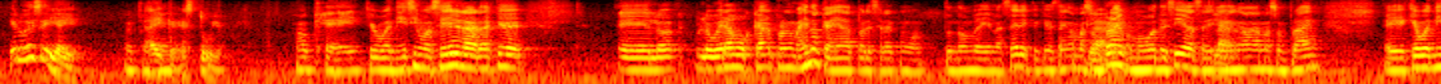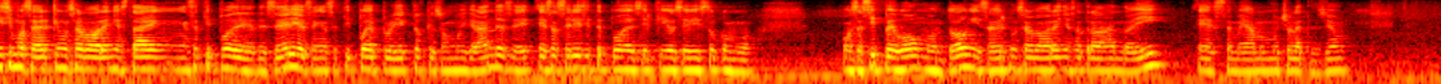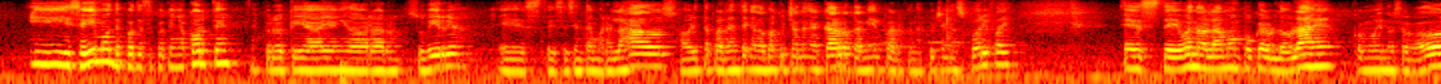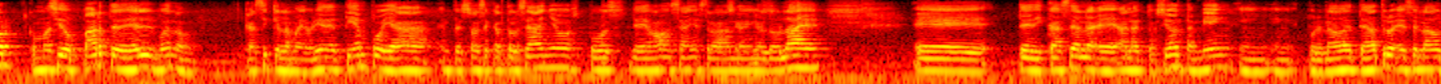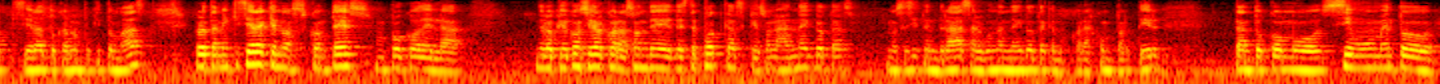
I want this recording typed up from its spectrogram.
Y lo hice y ahí, ahí que es tuyo. Ok, qué buenísimo. Sí, la verdad que eh, lo, lo, voy a buscar, porque me imagino que ahí aparecerá como tu nombre ahí en la serie, que, está en Amazon Prime, como vos decías, ahí en Amazon Prime. Eh, qué buenísimo saber que un salvadoreño está en, ese tipo de, series, en ese tipo de proyectos que son muy grandes. Eh, esa serie sí te puedo decir que yo sí he visto como, o sea, sí pegó un montón y saber que un salvadoreño está trabajando ahí, este me llama mucho la atención. Y seguimos después de este pequeño corte. Espero que ya hayan ido a agarrar su birria este, se sientan más relajados. Ahorita para la gente que nos va escuchando en el carro, también para los que nos escuchan en Spotify. Este, bueno, hablamos un poco del doblaje, cómo vino El Salvador, cómo ha sido parte de él, bueno, casi que la mayoría de tiempo ya empezó hace 14 años, pues ya llevamos 11 años trabajando en el doblaje. Eh, te dedicaste a la, eh, a la actuación también por el lado de teatro, ese lado quisiera tocarlo un poquito más, pero también quisiera que nos contés un poco de la de lo que yo considero el corazón de, este podcast, que son las anécdotas. No sé si tendrás alguna anécdota que nos quieras compartir, tanto como si en un momento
